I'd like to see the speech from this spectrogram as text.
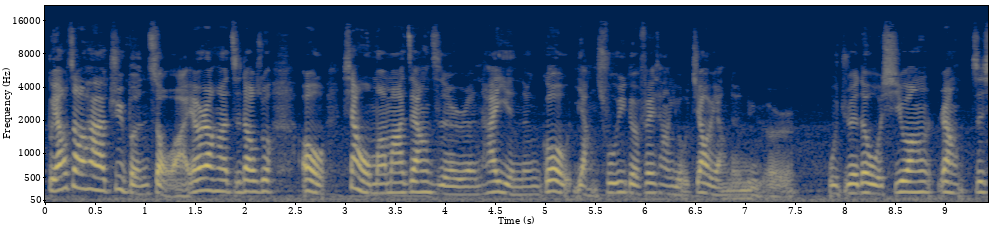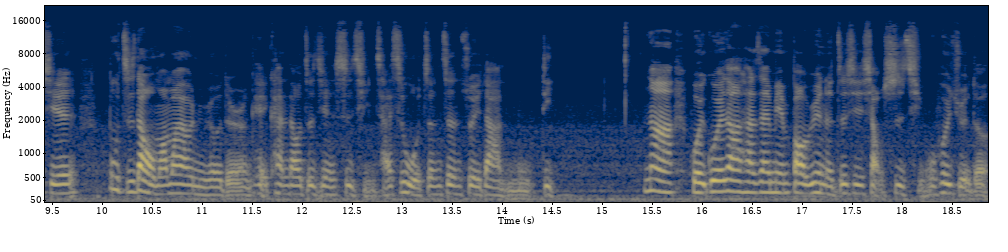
不要照他的剧本走啊！要让他知道说，哦，像我妈妈这样子的人，她也能够养出一个非常有教养的女儿。我觉得，我希望让这些不知道我妈妈有女儿的人可以看到这件事情，才是我真正最大的目的。那回归到他在面抱怨的这些小事情，我会觉得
